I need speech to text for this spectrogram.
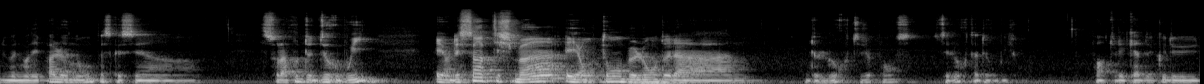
me demandez pas le nom parce que c'est un sur la route de Durbuy. Et on descend un petit chemin et on tombe le long de la de l'Ourthe, je pense. C'est l'Ourthe à Durbuy. Enfin, en tous les cas, du,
